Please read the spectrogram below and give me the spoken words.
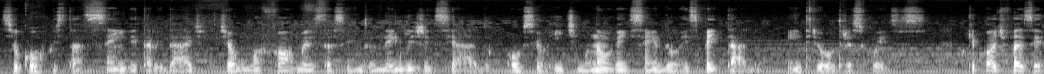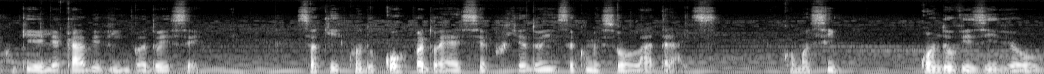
Se o corpo está sem vitalidade, de alguma forma ele está sendo negligenciado ou seu ritmo não vem sendo respeitado, entre outras coisas, o que pode fazer com que ele acabe vindo a adoecer. Só que quando o corpo adoece é porque a doença começou lá atrás. Como assim? Quando o visível,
